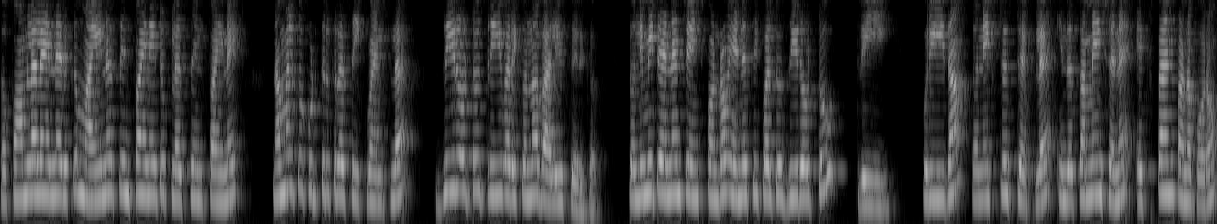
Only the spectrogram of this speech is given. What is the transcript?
so ஃபார்முலாவில் என்ன இருக்குது minus infinite to plus infinite நம்மளுக்கு கொடுத்துருக்குற சீக்வன்ஸில் ஜீரோ டு த்ரீ வரைக்கும் தான் வேல்யூஸ் இருக்குது ஸோ லிமிட் என்னன்னு சேஞ்ச் பண்ணுறோம் n is equal to zero to three புரியுதா? ஸோ நெக்ஸ்ட் ஸ்டெப்பில் இந்த சம்மேஷனை எக்ஸ்பேண்ட் பண்ண போகிறோம்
